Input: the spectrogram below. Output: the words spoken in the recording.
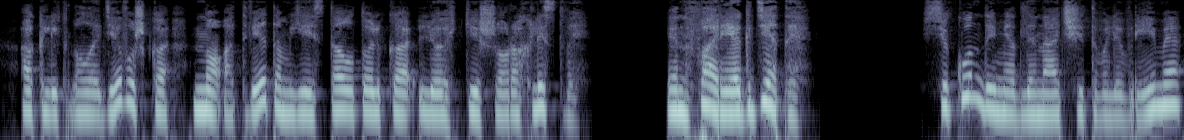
— окликнула девушка, но ответом ей стал только легкий шорох листвы. «Энфария, где ты?» Секунды медленно отсчитывали время,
